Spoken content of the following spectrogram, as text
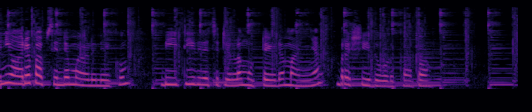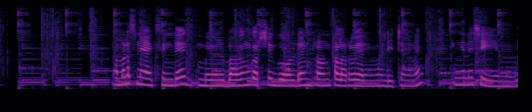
ഇനി ഓരോ പപ്സിന്റെ മുകളിലേക്കും ബീറ്റ് ചെയ്ത് വെച്ചിട്ടുള്ള മുട്ടയുടെ മഞ്ഞ ബ്രഷ് ചെയ്ത് കൊടുക്കാം കേട്ടോ. നമ്മുടെ സ്നാക്സിന്റെ മേൾഭാഗം കുറച്ച് ഗോൾഡൻ ബ്രൗൺ കളർ വരാൻ വേണ്ടിയിട്ടാണ് ഇങ്ങനെ ചെയ്യുന്നത്.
